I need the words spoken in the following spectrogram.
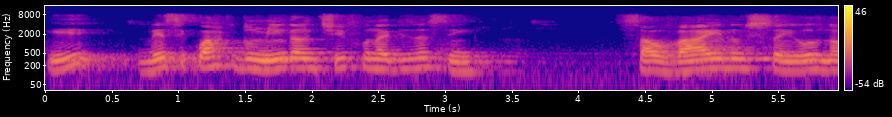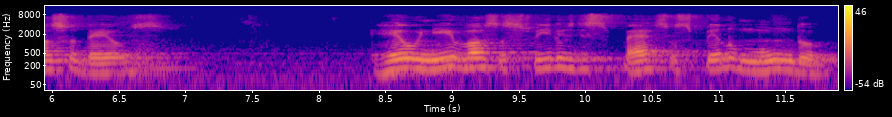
E nesse quarto domingo, a antífona diz assim: Salvai-nos, Senhor nosso Deus. Reuni vossos filhos dispersos pelo mundo,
